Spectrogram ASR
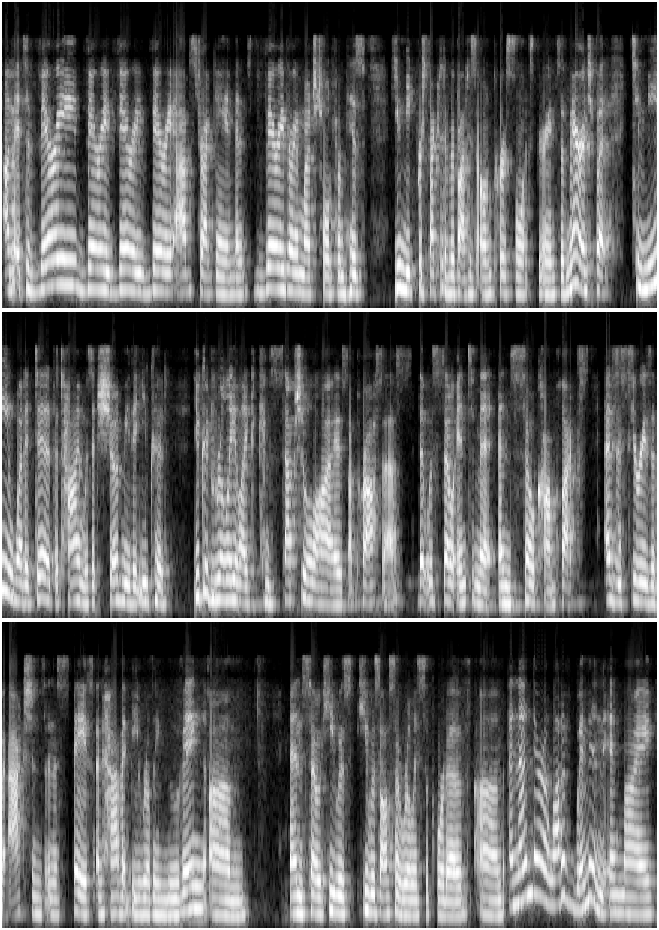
Um, it's a very, very, very, very abstract game. And it's very, very much told from his unique perspective about his own personal experience of marriage. But to me, what it did at the time was it showed me that you could you could really like conceptualize a process that was so intimate and so complex as a series of actions in a space and have it be really moving. Um, and so he was he was also really supportive. Um, and then there are a lot of women in my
